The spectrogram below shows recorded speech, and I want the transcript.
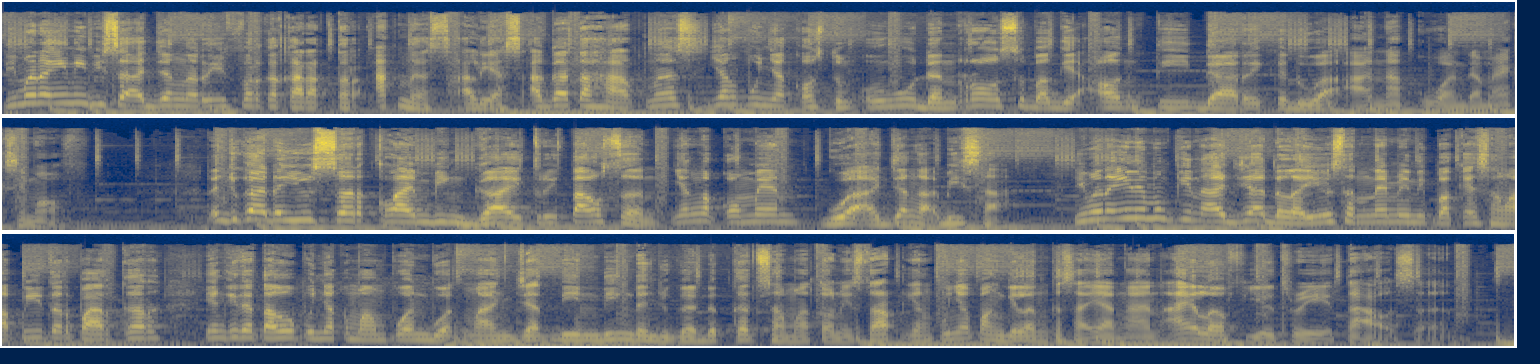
Di mana ini bisa aja nge-refer ke karakter Agnes alias Agatha Harkness yang punya kostum ungu dan role sebagai auntie dari kedua anak Wanda Maximoff. Dan juga ada user climbing guy 3000 yang ngekomen gua aja nggak bisa. Di mana ini mungkin aja adalah username yang dipakai sama Peter Parker yang kita tahu punya kemampuan buat manjat dinding dan juga deket sama Tony Stark yang punya panggilan kesayangan I love you 3000.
